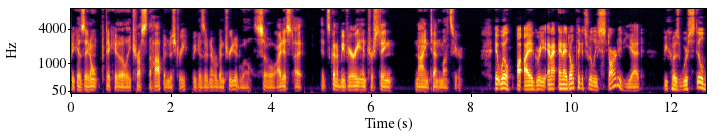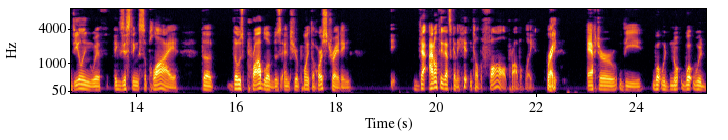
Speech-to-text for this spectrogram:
because they don't particularly trust the hop industry because they've never been treated well. So I just, I, it's going to be very interesting nine, ten months here. It will. I, I agree, and I and I don't think it's really started yet because we're still dealing with existing supply. The those problems, and to your point, the horse trading. That I don't think that's going to hit until the fall, probably. Right. After the what would no, what would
